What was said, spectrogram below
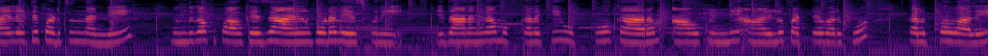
ఆయిల్ అయితే పడుతుందండి. ముందుగా ఒక పావు కేజీ ఆయిల్ని కూడా వేసుకుని నిదానంగా ముక్కలకి ఉప్పు కారం ఆవు పిండి ఆయిల్ పట్టే వరకు కలుపుకోవాలి.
